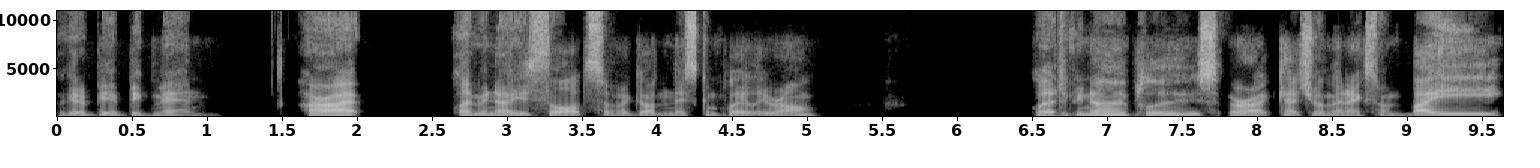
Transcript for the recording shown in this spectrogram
We're gonna be a big man. All right. Let me know your thoughts. Have I gotten this completely wrong? Let me know, please. All right, catch you on the next one. Bye.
